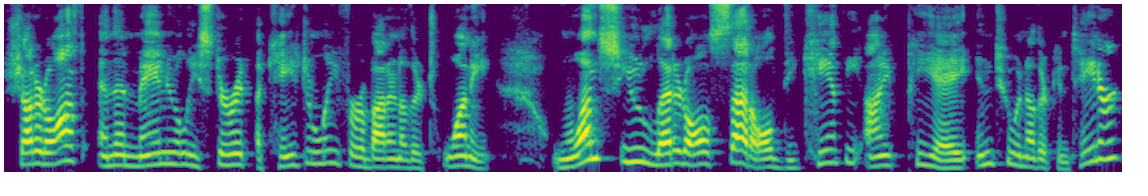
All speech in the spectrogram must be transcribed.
shut it off, and then manually stir it occasionally for about another 20. Once you let it all settle, decant the IPA into another container.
